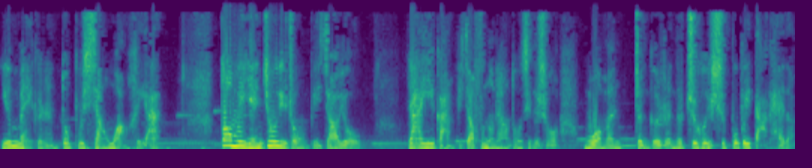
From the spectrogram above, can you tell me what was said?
因为每个人都不向往黑暗。当我们研究一种比较有压抑感、比较负能量的东西的时候，我们整个人的智慧是不被打开的。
